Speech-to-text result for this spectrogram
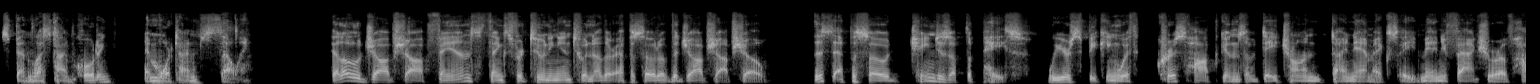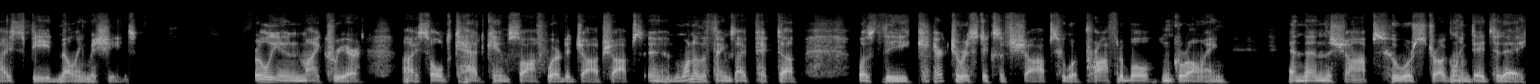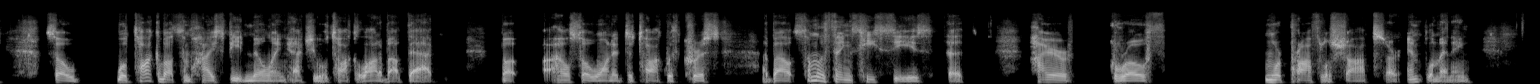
Spend less time quoting and more time selling. Hello, Job Shop fans. Thanks for tuning in to another episode of the Job Shop Show. This episode changes up the pace. We are speaking with Chris Hopkins of Datron Dynamics, a manufacturer of high speed milling machines. Early in my career, I sold CAD CAM software to job shops. And one of the things I picked up was the characteristics of shops who were profitable and growing, and then the shops who were struggling day to day. So we'll talk about some high speed milling. Actually, we'll talk a lot about that. But I also wanted to talk with Chris about some of the things he sees that higher growth, more profitable shops are implementing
